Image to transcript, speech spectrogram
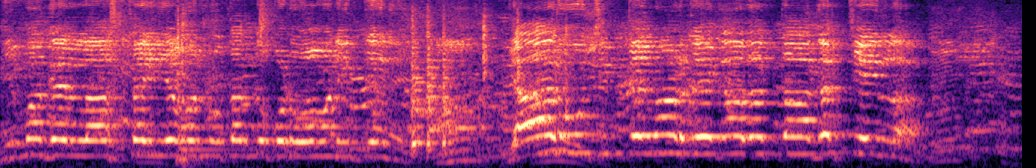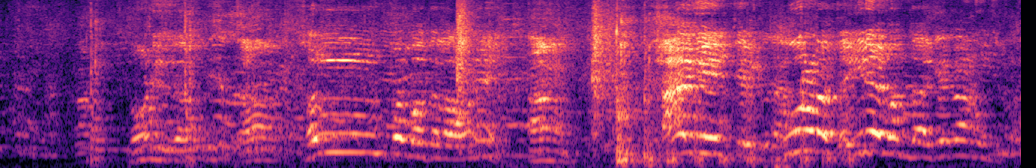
ನಿಮಗೆಲ್ಲ ಸ್ಥೈರ್ಯವನ್ನು ತಂದು ಕೊಡುವವನಿದ್ದೇನೆ ಯಾರು ಚಿಂತೆ ಮಾಡಬೇಕಾದಂತ ಅಗತ್ಯ ಇಲ್ಲ. ನೋಡಿದ ಸ್ವಲ್ಪ ಬದಲಾವಣೆ. ಹಾಗೆ ಪೂರ್ಣ ಧೈರ್ಯ ಬಂದಾಗೆ ಕಾಣುವುದಿಲ್ಲ.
